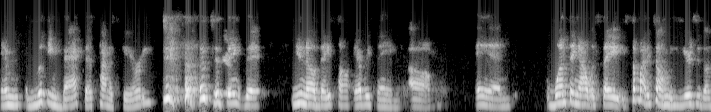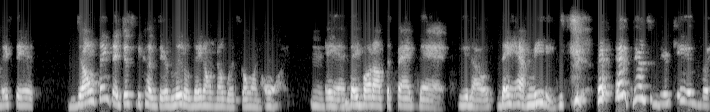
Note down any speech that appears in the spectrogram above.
and looking back, that's kind of scary to think that, you know, they saw everything. Um, and one thing I would say, somebody told me years ago, they said, don't think that just because they're little, they don't know what's going on. Mhm. And they bought off the fact that, you know, they have meetings. they're, they're kids, but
